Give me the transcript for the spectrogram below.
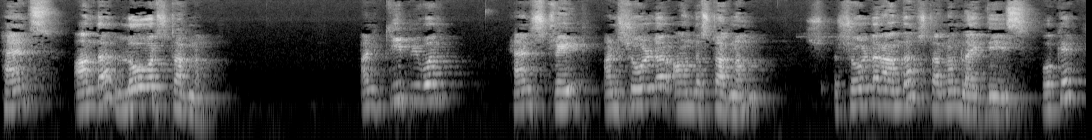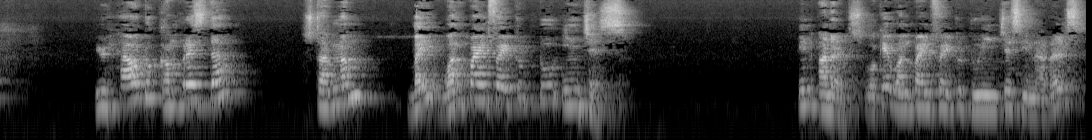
hands on the lower sternum and keep your hands straight and shoulder on the sternum sh shoulder on the sternum like this okay? You have to compress the sternum by 1.5 to 2 inches in adults okay? 1.5 to 2 inches in adults.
